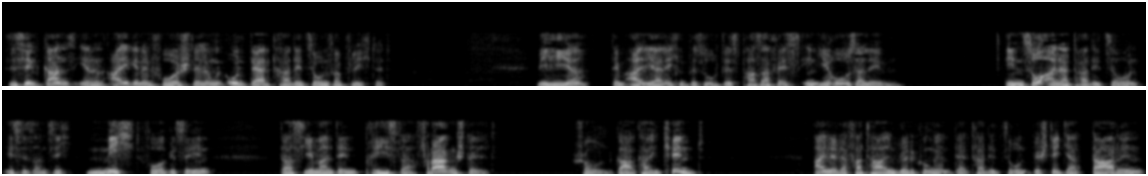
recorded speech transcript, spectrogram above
Sie sind ganz ihren eigenen Vorstellungen und der Tradition verpflichtet. Wie hier dem alljährlichen Besuch des Passafests in Jerusalem. In so einer Tradition ist es an sich nicht vorgesehen, dass jemand den Priester Fragen stellt. Schon gar kein Kind. Eine der fatalen Wirkungen der Tradition besteht ja darin,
